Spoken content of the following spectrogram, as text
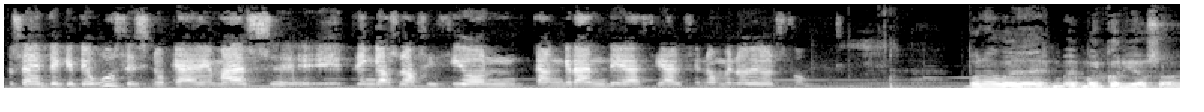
no solamente que te guste, sino que además eh, tengas una afición tan grande hacia el fenómeno de los zombies. Bueno, pues es, muy curioso.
